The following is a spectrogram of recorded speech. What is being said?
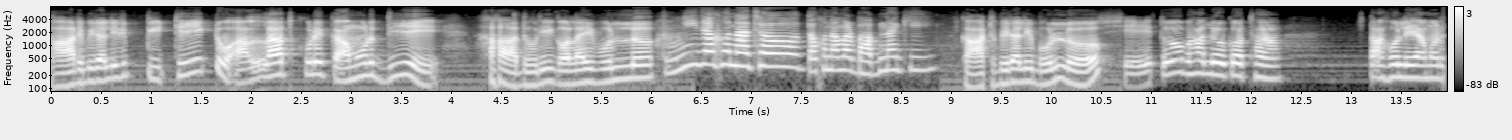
কাঠবিড়ালির পিঠে একটু আহ্লাদ করে কামড় দিয়ে। হাদুরি গলায় বলল তুমি যখন আছো তখন আমার ভাবনা কি? কাঠ বিড়ালি বলল সে তো ভালো কথা। তাহলে আমার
